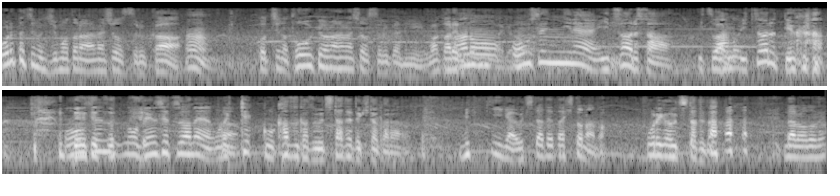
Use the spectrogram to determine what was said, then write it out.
俺たちの地元の話をするか、うん。こっちの東京の話をするかに分かれるあのと思うんだけど。温泉にね偽るさ偽る？あの偽るっていうか 温伝説泉の伝説はね俺うん結構数々打ち立ててきたからミッキーが打ち立てた人なの。俺が打ち立てた、なるほどね。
